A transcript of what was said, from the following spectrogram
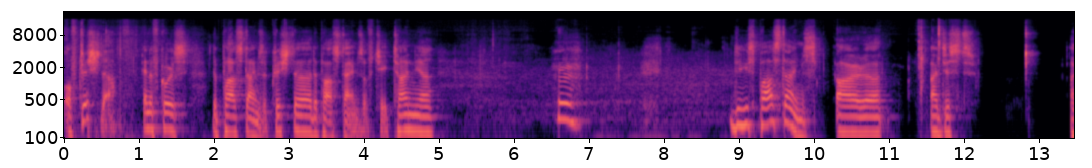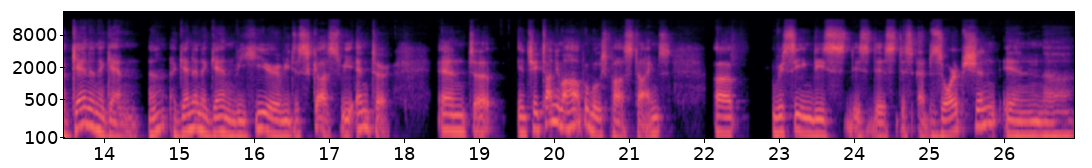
of Krishna. And of course, the pastimes of Krishna, the pastimes of Chaitanya. These pastimes are, uh, are just again and again, uh, again and again, we hear, we discuss, we enter. And uh, in Chaitanya Mahaprabhu's pastimes, uh, we're seeing these, this, this, this absorption in, uh,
